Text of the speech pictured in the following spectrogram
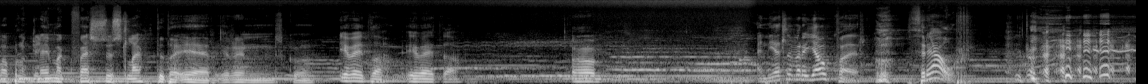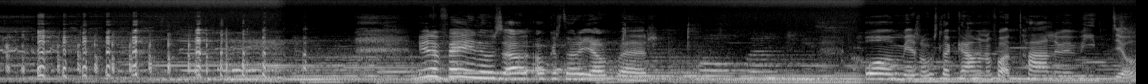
Ég var búinn að gleyma hversu slæmt þetta er í rauninni, sko. Ég veit það, ég veit það. Um, En ég ætla að vera jákvæður. Þrjár. Ég er að fegin þú veist ákvæmst að vera jákvæður. Og mér er svo úslega gaman að fá að tala við vídeo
